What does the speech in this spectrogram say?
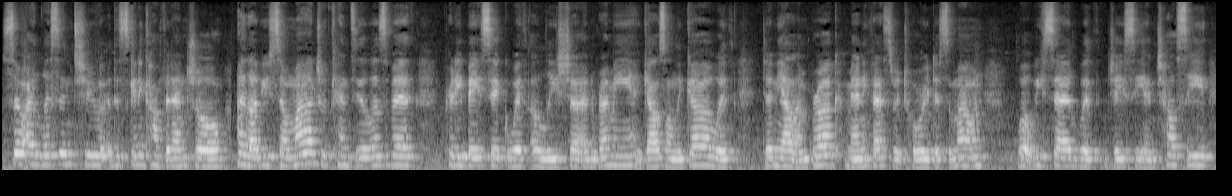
So I listen to The Skinny Confidential, I Love You So Much with Kenzie Elizabeth, Pretty Basic with Alisha and Remi, Gals on the Go with Danielle and Brooke, Manifest with Tori DeSimone, What We Said with JC and Chelsea,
